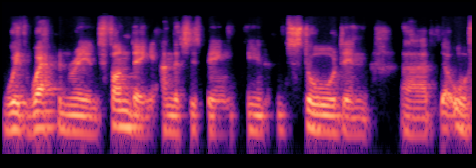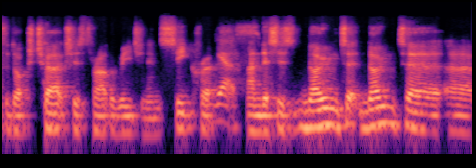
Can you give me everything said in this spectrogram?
with weaponry and funding, and this is being you know, stored in uh, the Orthodox churches throughout the region in secret. Yes. and this is known to known to uh,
